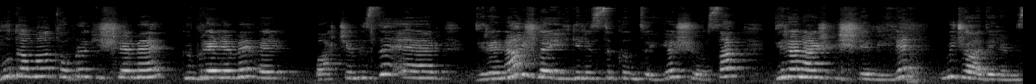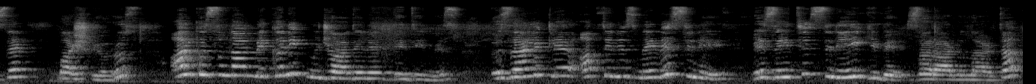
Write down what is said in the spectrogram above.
Budama, toprak işleme, gübreleme ve bahçemizde eğer drenajla ilgili sıkıntı yaşıyorsak drenaj işlemiyle mücadelemize başlıyoruz. Arkasından mekanik mücadele dediğimiz özellikle Akdeniz meyve sineği ve zeytin sineği gibi zararlılarda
